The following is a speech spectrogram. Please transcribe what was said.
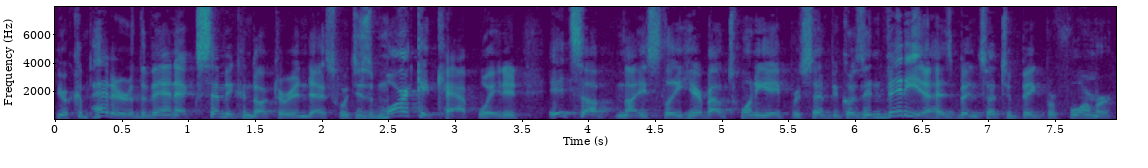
your competitor, the VanEck Semiconductor Index, which is market cap weighted. It's up nicely here, about 28%, because NVIDIA has been such a big performer.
